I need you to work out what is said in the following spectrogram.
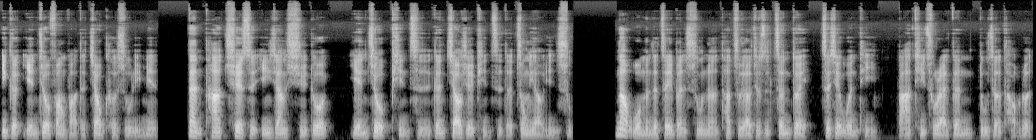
一个研究方法的教科书里面，但它却是影响许多研究品质跟教学品质的重要因素。那我们的这一本书呢？它主要就是针对这些问题，把它提出来跟读者讨论。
